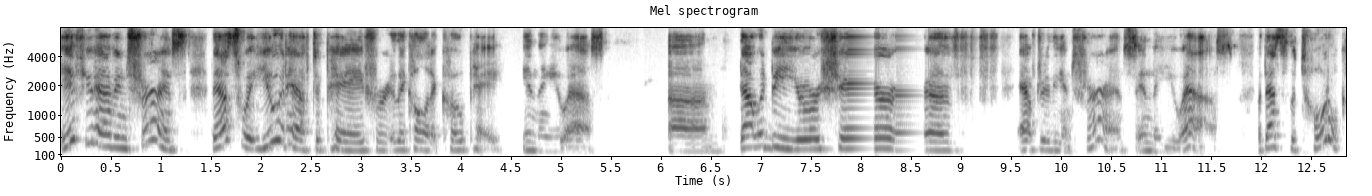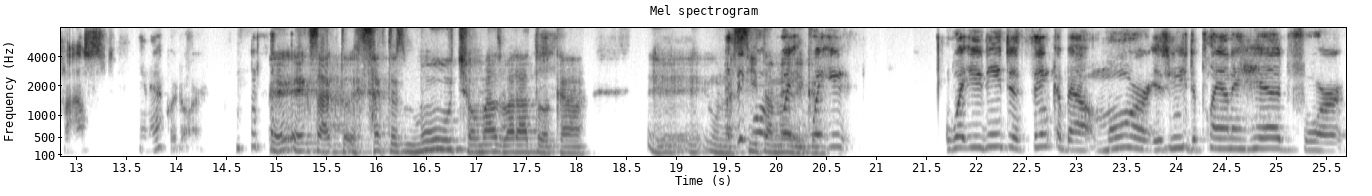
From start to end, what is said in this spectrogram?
if you have insurance, that's what you would have to pay for, they call it a copay in the US. Um, that would be your share of after the insurance in the US. But that's the total cost in Ecuador. Eh, Exacto, exacto. Es mucho más barato acá eh, una cita what- médica. what you what you need to think about more is you need to plan ahead for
